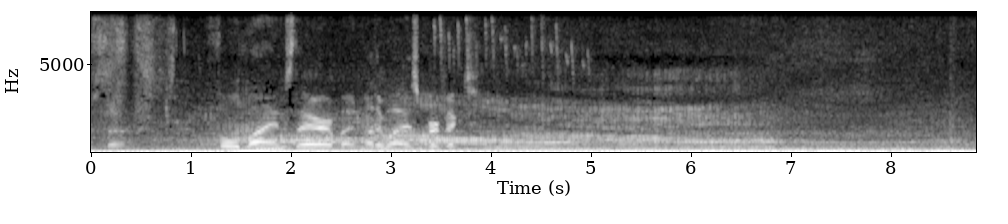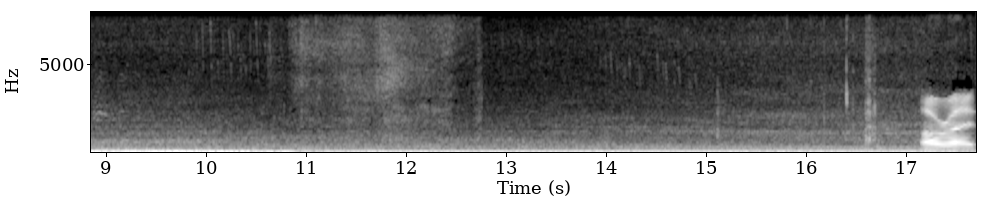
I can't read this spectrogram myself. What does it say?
Just the fold lines there, but otherwise perfect. All right.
